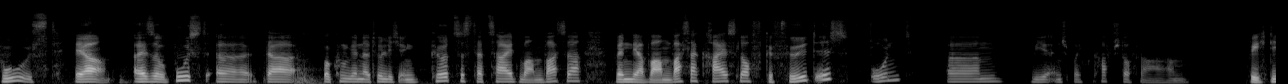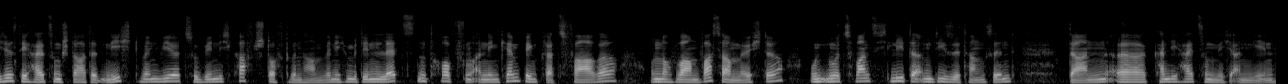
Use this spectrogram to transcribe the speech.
Boost, ja, also Boost, äh, da bekommen wir natürlich in kürzester Zeit Warmwasser, wenn der Warmwasserkreislauf gefüllt ist und ähm, wir entsprechend Kraftstoff da haben. Wichtig ist, die Heizung startet nicht, wenn wir zu wenig Kraftstoff drin haben. Wenn ich mit den letzten Tropfen an den Campingplatz fahre und noch warm Wasser möchte und nur 20 Liter im Dieseltank sind, dann äh, kann die Heizung nicht angehen.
